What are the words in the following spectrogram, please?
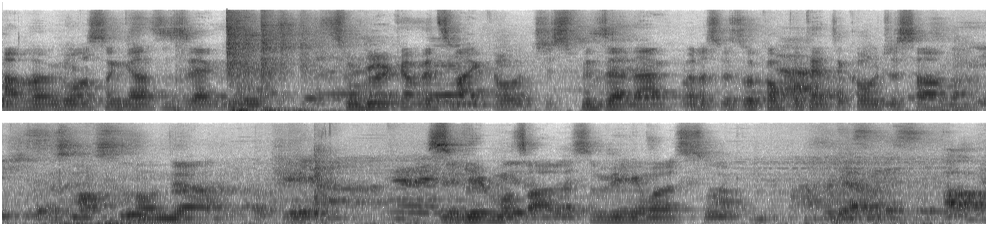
aber im Großen und Ganzen sehr gut. Zum Glück haben wir zwei Coaches, ich bin sehr dankbar, dass wir so kompetente Coaches haben. Was machst du? Und ja, sie geben uns alles und wir geben alles zurück. Ja. Auch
